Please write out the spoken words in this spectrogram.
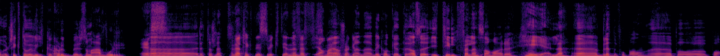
oversikt over hvilke klubber som er hvor. Yes. Uh, rett og slett. Det er teknisk svikt i NFF Ja, som er ja, årsaken. Men uh, vi kan ikke, altså, I tilfelle så har hele uh, breddefotballen på, på,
